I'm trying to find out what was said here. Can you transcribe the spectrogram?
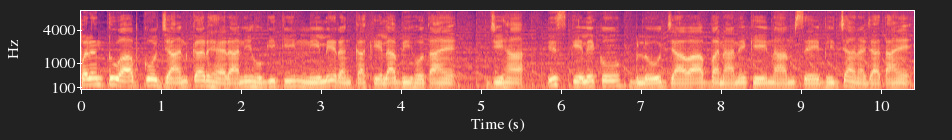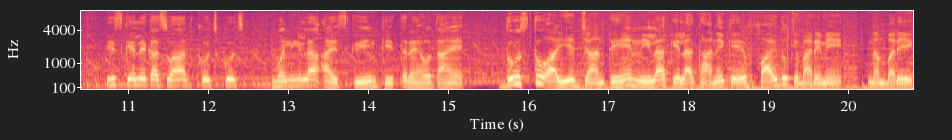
परंतु आपको जानकर हैरानी होगी कि नीले रंग का केला भी होता है। जी हाँ इस केले को ब्लू जावा बनाने के नाम से भी जाना जाता है। इस केले का स्वाद कुछ कुछ वनीला आइसक्रीम की तरह होता है। दोस्तों, आइए जानते हैं नीला केला खाने के फायदों के बारे में। नंबर एक,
